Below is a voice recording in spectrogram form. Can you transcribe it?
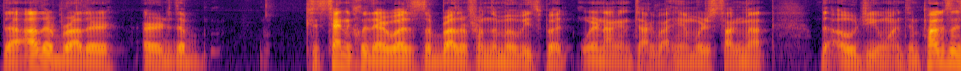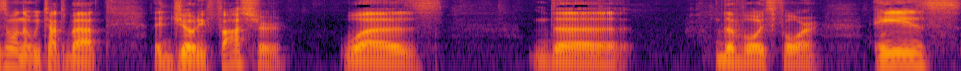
the other brother, or the because technically there was the brother from the movies, but we're not going to talk about him. We're just talking about the OG ones. And Pugsley's the one that we talked about that Jodie Foster was the the voice for. He's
